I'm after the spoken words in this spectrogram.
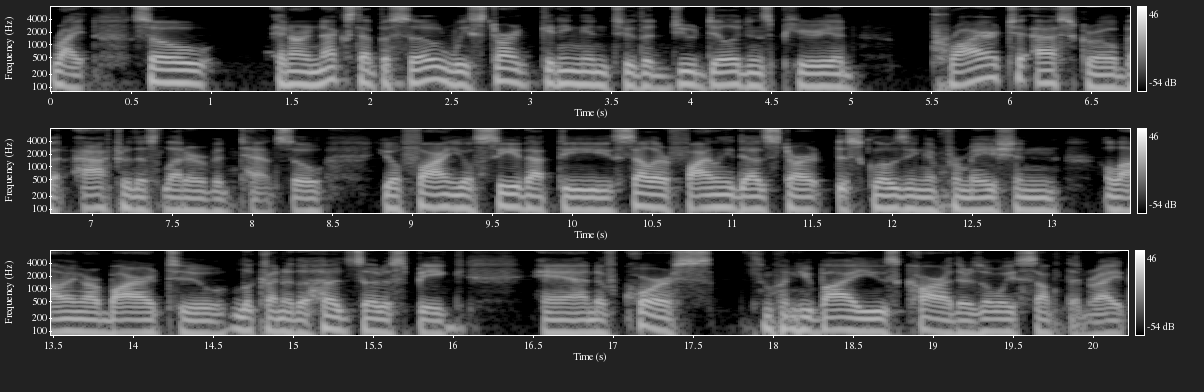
Right. So in our next episode, we start getting into the due diligence period prior to escrow, but after this letter of intent. So you'll find you'll see that the seller finally does start disclosing information, allowing our buyer to look under the hood, so to speak. And of course, when you buy a used car, there's always something, right?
